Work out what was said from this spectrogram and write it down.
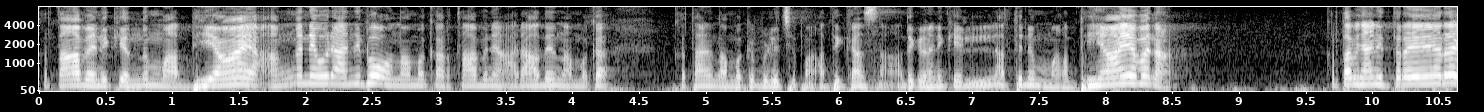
കർത്താവ് എനിക്ക് എന്നും മതിയായ അങ്ങനെ ഒരു അനുഭവം നമുക്ക് കർത്താവിനെ ആരാധന നമുക്ക് കർത്താവിനെ നമുക്ക് വിളിച്ച് പ്രാർത്ഥിക്കാൻ സാധിക്കണം. എനിക്ക് എല്ലാത്തിനും മതിയായവനാണ്. കർത്താവ് ഞാൻ ഇത്രയേറെ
